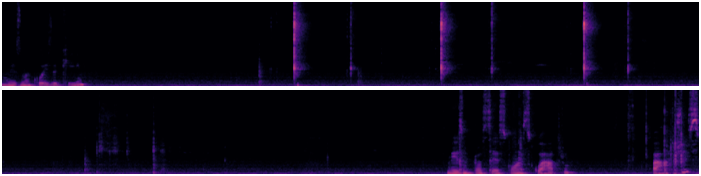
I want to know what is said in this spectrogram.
Mesma coisa aqui. Mesmo processo com as quatro partes.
